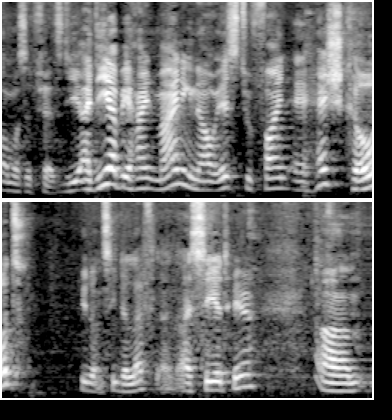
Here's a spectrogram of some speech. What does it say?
almost it fits. The idea behind mining now is to find a hash code. You don't see the left, end, I see it here. Um,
